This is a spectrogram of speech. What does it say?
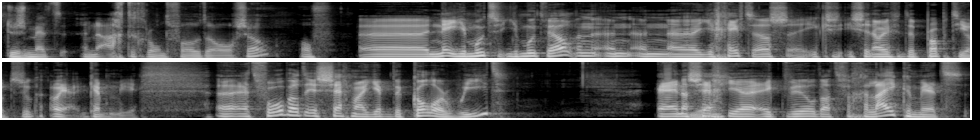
Dus met een achtergrondfoto of zo? Of? Uh, nee, je moet, je moet wel een. een, een uh, je geeft als. Ik, ik zit nou even de property op te zoeken. Oh ja, ik heb hem hier. Het voorbeeld is zeg maar: je hebt de color weed. En dan zeg je: ik wil dat vergelijken met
